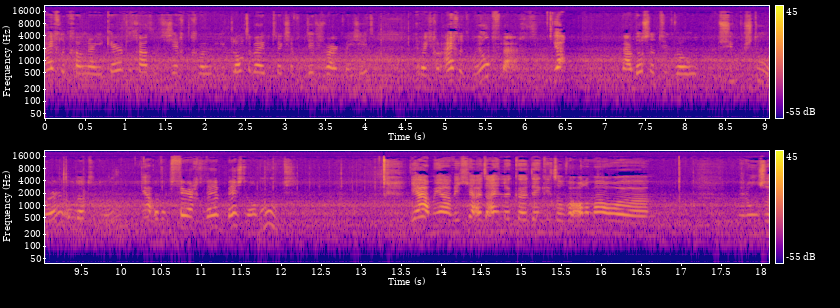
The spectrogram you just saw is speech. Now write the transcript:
eigenlijk gewoon naar je kern toe gaat en dat je zegt, gewoon je klant erbij betrekt, zegt dit is waar ik mee zit. En dat je gewoon eigenlijk om hulp vraagt. Ja. Nou, dat is natuurlijk wel super stoer om dat te doen. Ja. Want het vergt best wel moed. Ja, maar ja, weet je, uiteindelijk eh, denk ik dat we allemaal eh, met onze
